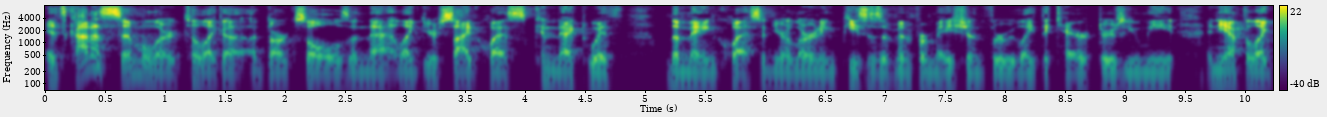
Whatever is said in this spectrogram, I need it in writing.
It's kind of similar to like a, a Dark Souls in that like your side quests connect with the main quest and you're learning pieces of information through like the characters you meet and you have to like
